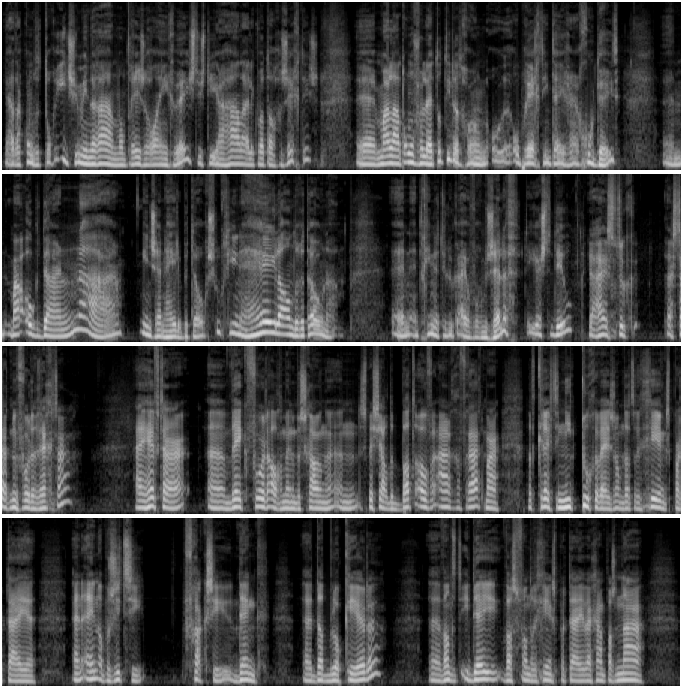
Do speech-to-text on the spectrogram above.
ja, daar komt het toch ietsje minder aan, want er is er al één geweest. Dus die herhalen eigenlijk wat al gezegd is. Uh, maar laat onverlet dat hij dat gewoon oprecht integer en goed deed. Um, maar ook daarna in zijn hele betoog sloeg hij een hele andere toon aan. En, het ging natuurlijk over hemzelf, het eerste deel. Ja, hij, is natuurlijk, hij staat nu voor de rechter. Hij heeft daar een week voor de algemene beschouwingen een speciaal debat over aangevraagd. Maar dat kreeg hij niet toegewezen omdat de regeringspartijen en één oppositiefractie, Denk, dat blokkeerde. Uh, want het idee was van de regeringspartij: wij gaan pas na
